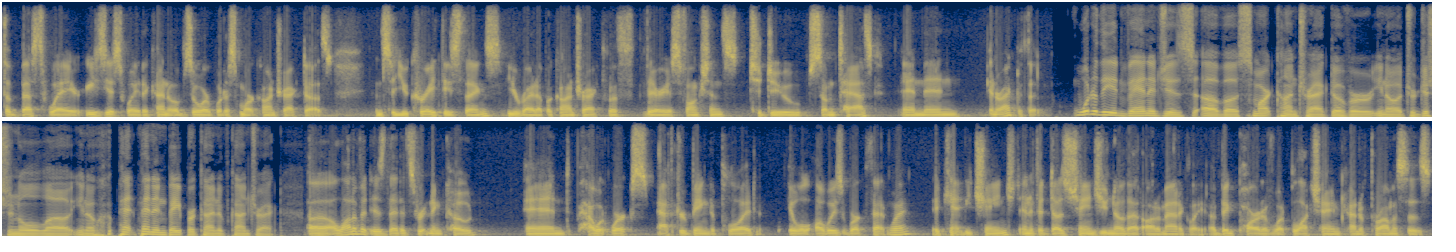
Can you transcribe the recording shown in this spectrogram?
the best way or easiest way to kind of absorb what a smart contract does. And so you create these things you write up a contract with various functions to do some task and then interact with it. What are the advantages of a smart contract over you know a traditional uh, you know pen, pen and paper kind of contract? Uh, a lot of it is that it's written in code and how it works after being deployed it will always work that way. It can't be changed. And if it does change, you know that automatically. A big part of what blockchain kind of promises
